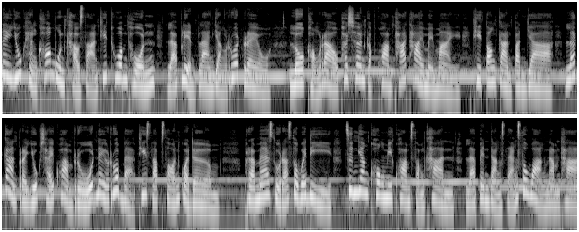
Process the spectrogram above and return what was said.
ในยุคแห่งข้อมูลข่าวสารที่ท่วมท้น และเปลี่ยนแปลงอย่างรวดเร็ว โลกของเราเผชิญกับความท้าทายใหม่ๆ ที่ต้องการปัญญา และการประยุกต์ใช้ความรู้ในรูปแบบที่ซับซ้อนกว่าเดิม พระแม่สุรสวดีจึงยังคงมีความสำคัญ และเป็นดั่งแสงสว่างนำทาง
